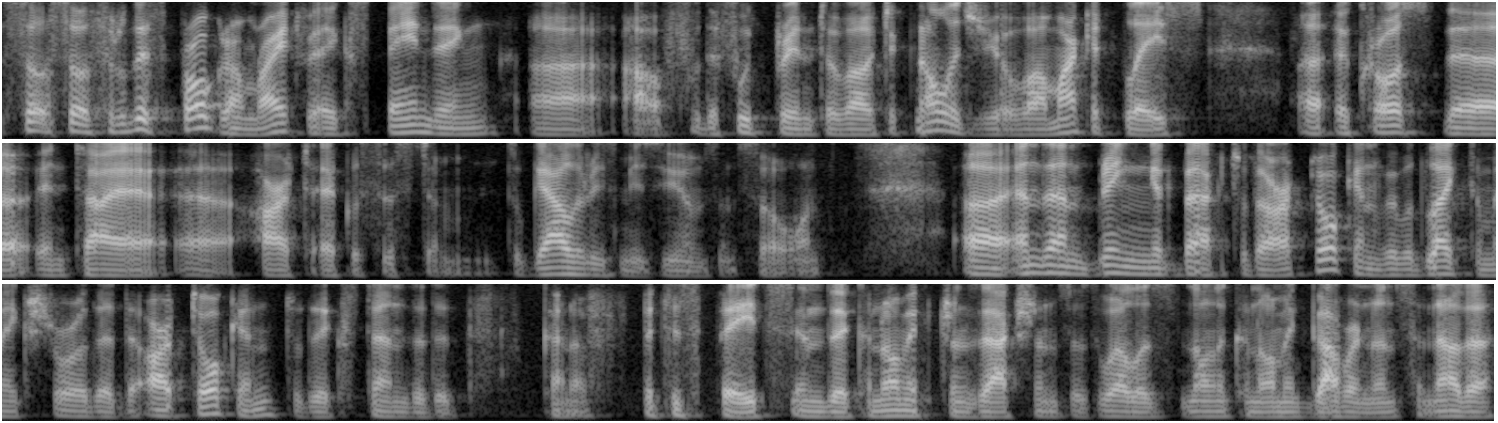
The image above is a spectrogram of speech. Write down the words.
so so through this program, right, we're expanding uh, our, the footprint of our technology of our marketplace uh, across the entire uh, art ecosystem to galleries, museums, and so on. Uh, and then bringing it back to the art token, we would like to make sure that the art token, to the extent that it kind of participates in the economic transactions as well as non-economic governance and other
